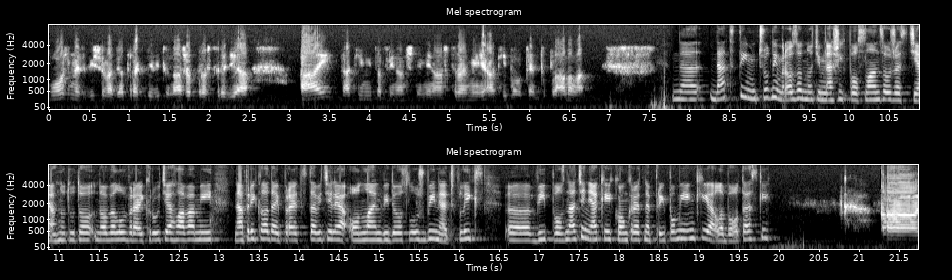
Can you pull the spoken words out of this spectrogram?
môžeme zvyšovať atraktivitu nášho prostredia aj takýmito finančnými nástrojmi, aký bol tento plánovaný. Na, nad tým čudným rozhodnutím našich poslancov, že stiahnu túto novelu vraj krútia hlavami napríklad aj predstavitelia online videoslúžby Netflix. E, vy poznáte nejaké konkrétne pripomienky alebo otázky? A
